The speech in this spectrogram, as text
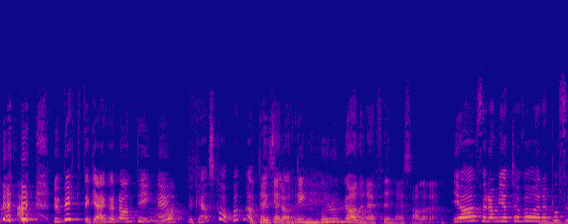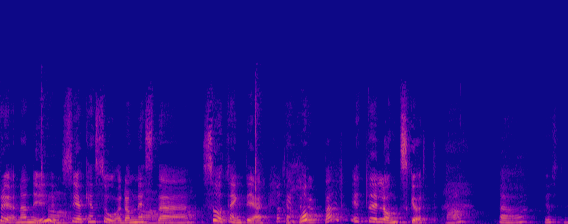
du väckte kanske någonting nu? Ja. Du kan ha skapat något tänker att ringblombladen är fina i salladen. Ja, för om jag tar vara på fröna nu Ja. så jag kan så dem nästa... ja. Så tänkte jag. Vad Jag tänkte du? hoppar ett eh, långt skutt. Ja, Ja. just det.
